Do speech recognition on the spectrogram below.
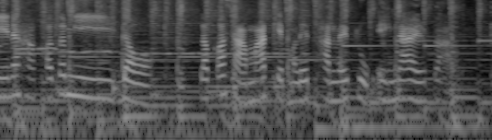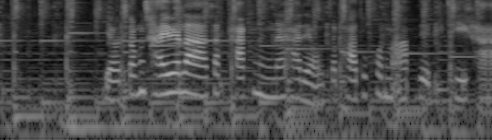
นี้นะคะเขาจะมีดอก แล้วก็สามารถเก็บเมล็ดพันธุ์ไว้ปลูกเองได้หรือเปล่า เดี๋ยวต้องใช้เวลาสักพักหนึ่งนะคะ เดี๋ยวจะพาทุกคนมาอัปเดตอีกทีค่ะ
